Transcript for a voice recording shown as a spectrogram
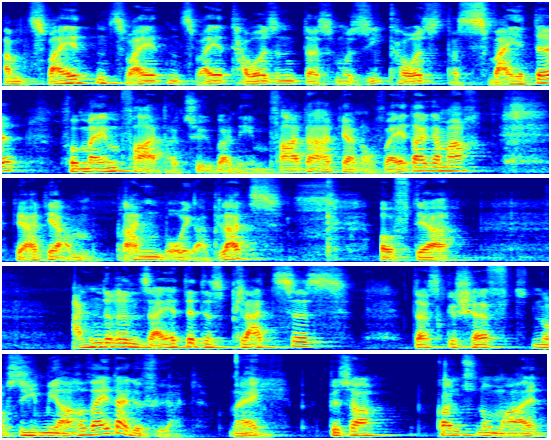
am 2.2.2000 das Musikhaus, das zweite, von meinem Vater zu übernehmen. Vater hat ja noch weitergemacht. Der hat ja am Brandenburger Platz auf der anderen Seite des Platzes das Geschäft noch sieben Jahre weitergeführt. Nicht? Bis er ganz normal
